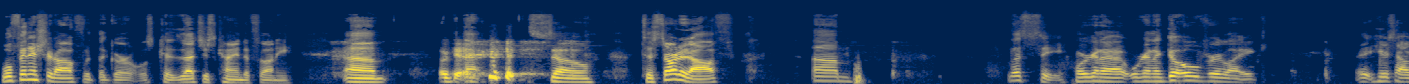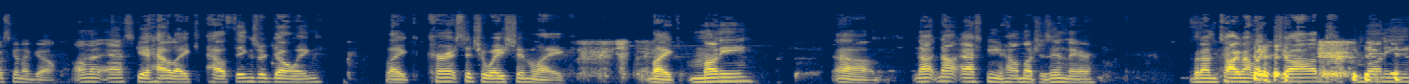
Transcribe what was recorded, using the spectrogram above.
we'll finish it off with the girls cuz that's just kind of funny. Um Okay. so to start it off, um let's see. We're to we're going to go over like here's how it's going to go. I'm going to ask you how like how things are going, like current situation like like money um not not asking you how much is in there, but I'm talking about like jobs, money,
